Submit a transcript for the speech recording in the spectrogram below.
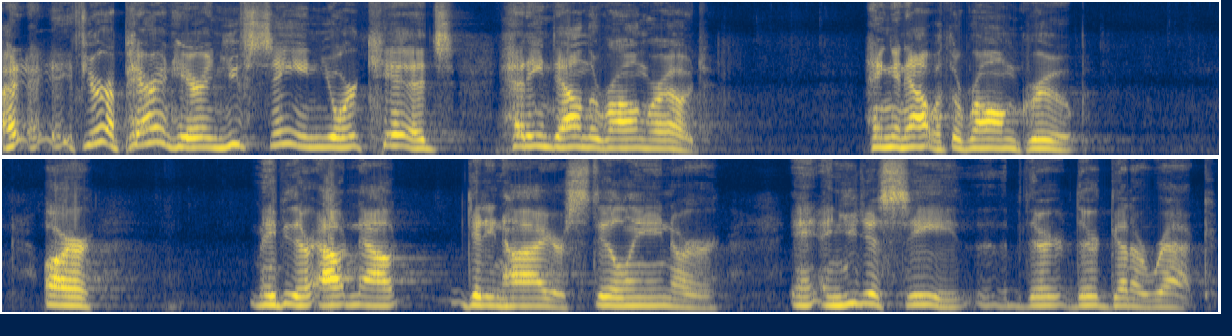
if you're a parent here and you've seen your kids heading down the wrong road, hanging out with the wrong group, or maybe they're out and out getting high or stealing or and, and you just see they're, they're gonna wreck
